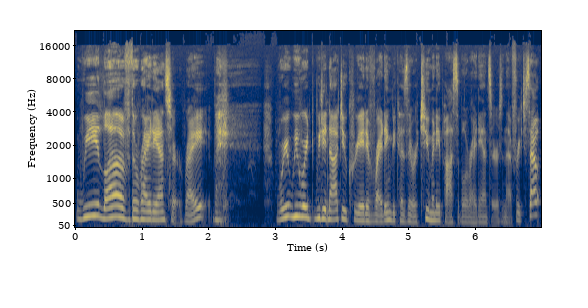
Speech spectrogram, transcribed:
we love the right answer, right? we we were we did not do creative writing because there were too many possible right answers and that freaked us out.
